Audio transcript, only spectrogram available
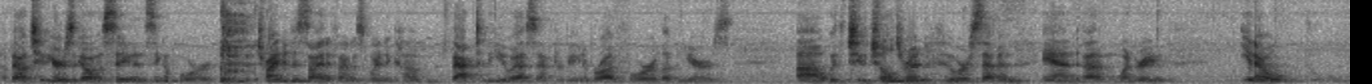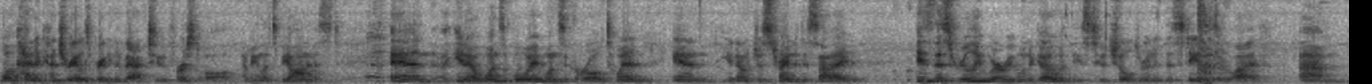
about two years ago, I was sitting in Singapore, trying to decide if I was going to come back to the US after being abroad for 11 years, uh, with two children who are seven, and um, wondering, you know, what kind of country I was bringing them back to, first of all. I mean, let's be honest. And, you know, one's a boy, one's a girl, twin, and, you know, just trying to decide, is this really where we want to go with these two children at this stage of their life? Um,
